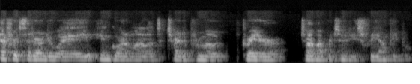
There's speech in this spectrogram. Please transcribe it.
efforts that are underway in Guatemala to try to promote greater job opportunities for young people?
